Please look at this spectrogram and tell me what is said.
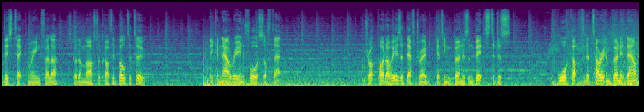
this tech marine fella. He's got a master crafted bolter too. They can now reinforce off that drop pod. Oh, here's a Deff Dread getting burners and bits to just walk up to the turret and burn it down.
